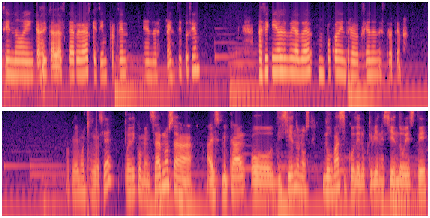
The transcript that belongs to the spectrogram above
sino en casi todas las carreras que se imparten en nuestra institución. Así que yo les voy a dar un poco de introducción a nuestro tema. Ok, muchas gracias. Puede comenzarnos a, a explicar o diciéndonos lo básico de lo que viene siendo este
